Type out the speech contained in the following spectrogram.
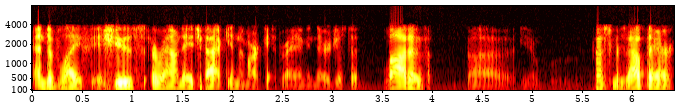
end of life issues around HVAC in the market, right? I mean, there are just a lot of uh, you know customers out there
